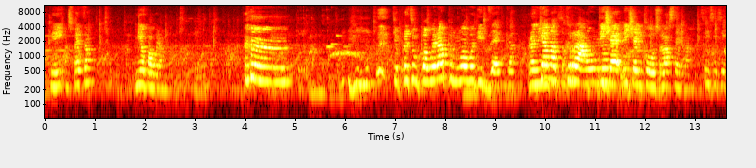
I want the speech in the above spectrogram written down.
Ok, aspetta. Mio power up. Ti ho preso un power up nuovo di zecca. Prendi chiama questo. Crown. Lì c'è, il coso, la stella. Sì, sì, sì.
